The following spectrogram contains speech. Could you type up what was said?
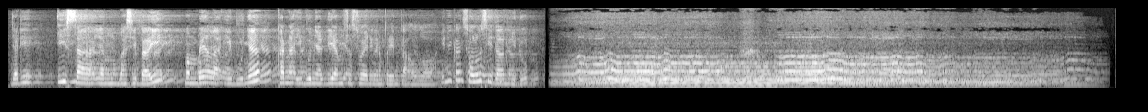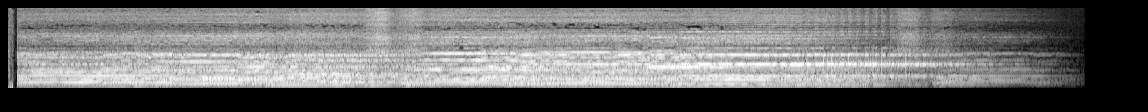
Jadi Isa yang masih bayi membela ibunya karena ibunya diam sesuai dengan perintah Allah. Ini kan solusi dalam hidup.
